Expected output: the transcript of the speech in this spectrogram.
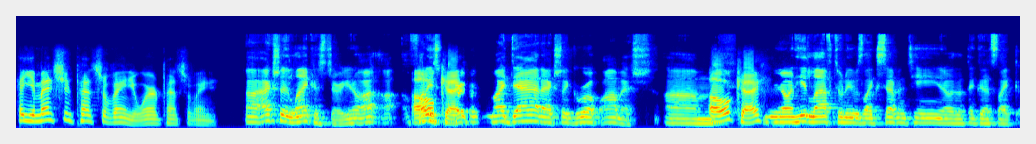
Hey, you mentioned Pennsylvania. Where in Pennsylvania? Uh, actually, Lancaster. You know, I, oh, okay. Story, my dad actually grew up Amish. Um, oh, okay. You know, and he left when he was like 17. You know, I think that's like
